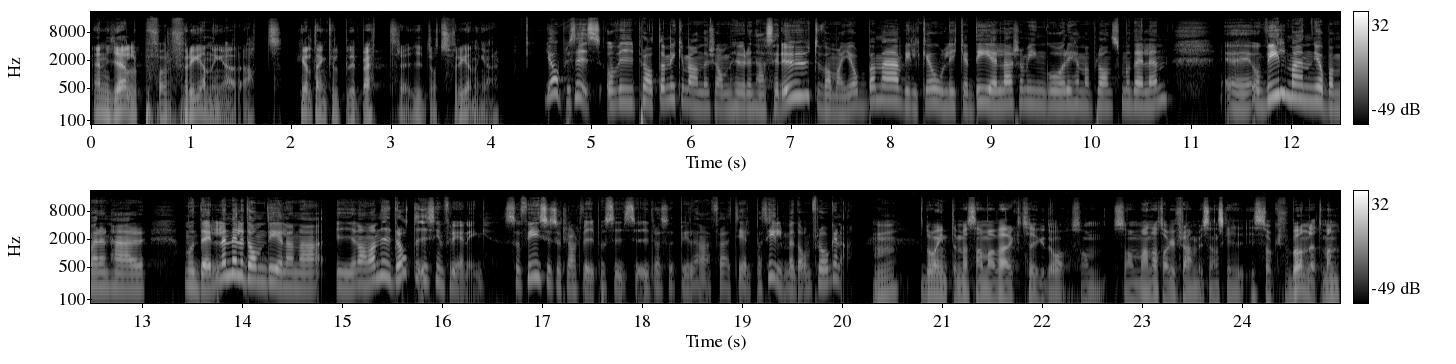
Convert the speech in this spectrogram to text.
en hjälp för föreningar att helt enkelt bli bättre idrottsföreningar. Ja, precis. Och vi pratar mycket med Anders om hur den här ser ut, vad man jobbar med, vilka olika delar som ingår i hemmaplansmodellen. Eh, och vill man jobba med den här modellen eller de delarna i en annan idrott i sin förening så finns ju såklart vi på SISU Idrottsutbildarna för att hjälpa till med de frågorna. Mm, då inte med samma verktyg då som, som man har tagit fram i Svenska ishockeyförbundet, men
